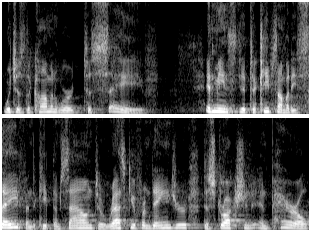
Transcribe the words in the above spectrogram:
which is the common word to save. It means to keep somebody safe and to keep them sound, to rescue from danger, destruction, and peril.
